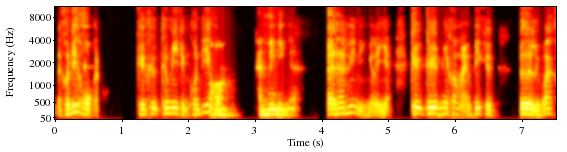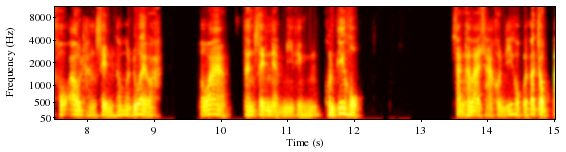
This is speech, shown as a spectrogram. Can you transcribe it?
แต่คนที่หกอะ คือคือคือมีถึงคนที่อ๋หอกท่านหุยหนิงอะเออถ้าพี่หนิงอะไรเงี้ยคือคือในความหมายของพี่คือ เออ หรือว่าเขาเอาทางเซนเข้ามาด้วยวะเพราะว่าทางเซนเนี่ยมีถึงคนที่หกสังฆราชาคนที่หกแล้วก็จบไป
